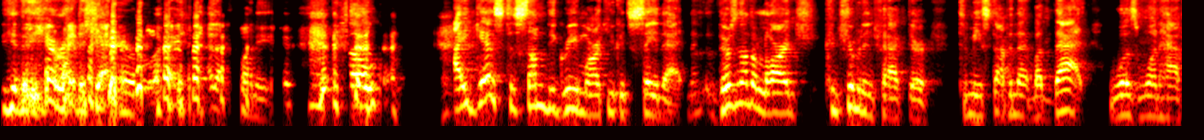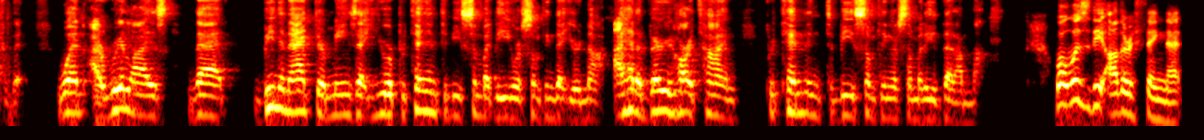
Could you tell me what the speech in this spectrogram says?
Yeah, yeah right. The Shatner role. Right? That's funny. So I guess to some degree, Mark, you could say that. There's another large contributing factor to me stopping that, but that was one half of it. When I realized that being an actor means that you're pretending to be somebody or something that you're not. I had a very hard time pretending to be something or somebody that I'm not. What was the other thing that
